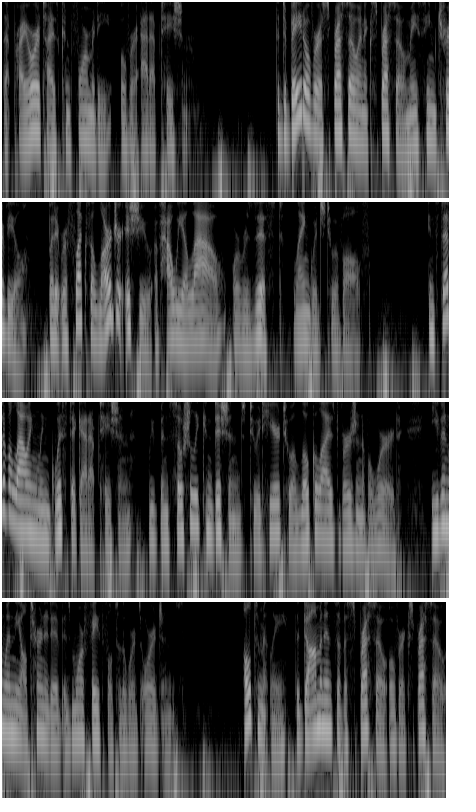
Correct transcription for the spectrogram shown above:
that prioritize conformity over adaptation. The debate over espresso and espresso may seem trivial, but it reflects a larger issue of how we allow or resist language to evolve. Instead of allowing linguistic adaptation, we've been socially conditioned to adhere to a localized version of a word, even when the alternative is more faithful to the word's origins. Ultimately, the dominance of espresso over expresso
